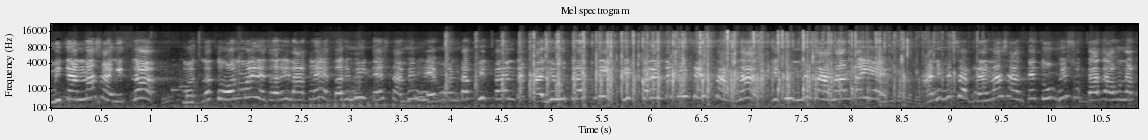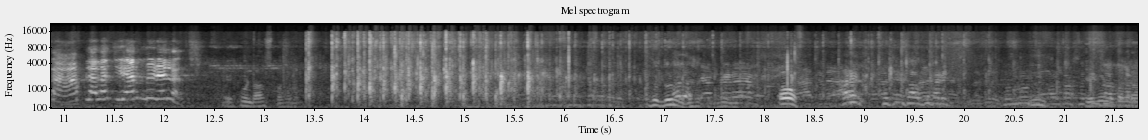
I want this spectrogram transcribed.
मी त्यांना सांगितलं म्हटलं दोन महिने जरी लागले तरी मी इथेच थांबेन. हे मंडप तिथपर्यंत खाली उतरत नाही. तिथपर्यंत मी इथेच थांबणार. की तुम्ही जाणार नाहीये. आणि मी सगळ्यांना सांगते तुम्ही सुद्धा जाऊ नका. आपल्याला जी आर मिळेलच. एक मिनिट आसपास दो- दोन मिनिट ओ एक मिनिट पकडा.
